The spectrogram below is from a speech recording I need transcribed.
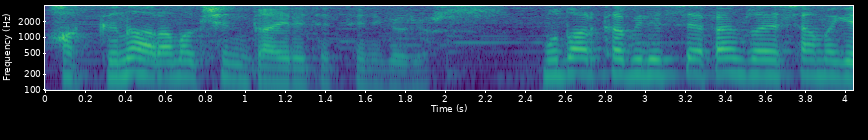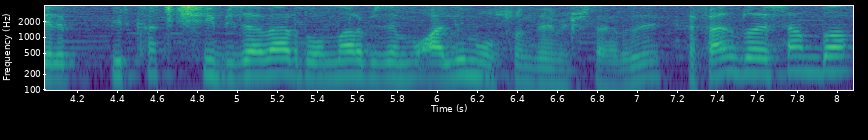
hakkını aramak için gayret ettiğini görüyoruz. Mudar kabilesi Efendimiz Aleyhisselam'a gelip birkaç kişiyi bize ver de onlar bize muallim olsun demişlerdi. Efendimiz Aleyhisselam da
